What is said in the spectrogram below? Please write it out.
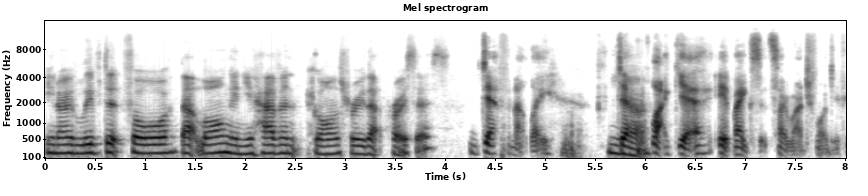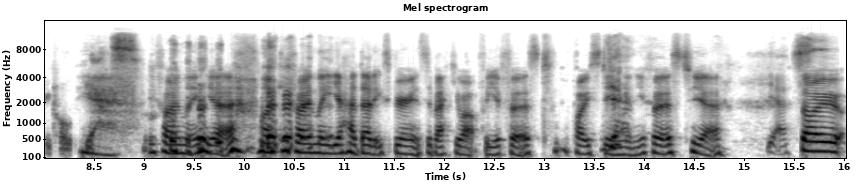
you know lived it for that long and you haven't gone through that process. Definitely. Yeah. like yeah it makes it so much more difficult. Yes. If only yeah. Like if only you had that experience to back you up for your first posting yeah. and your first yeah. Yeah so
